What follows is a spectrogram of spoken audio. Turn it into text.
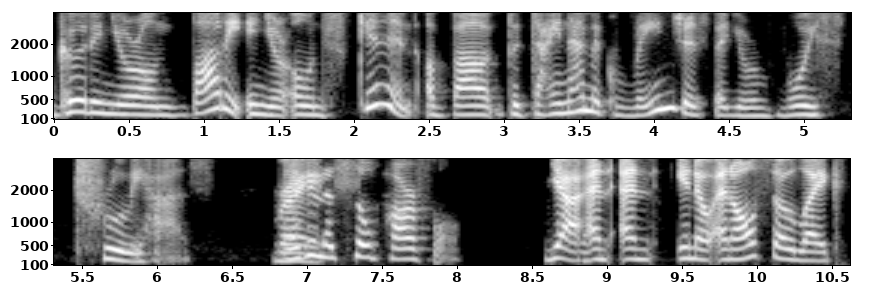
good in your own body, in your own skin about the dynamic ranges that your voice truly has? Right. I think that's so powerful. Yeah, yeah. And, and, you know, and also like,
